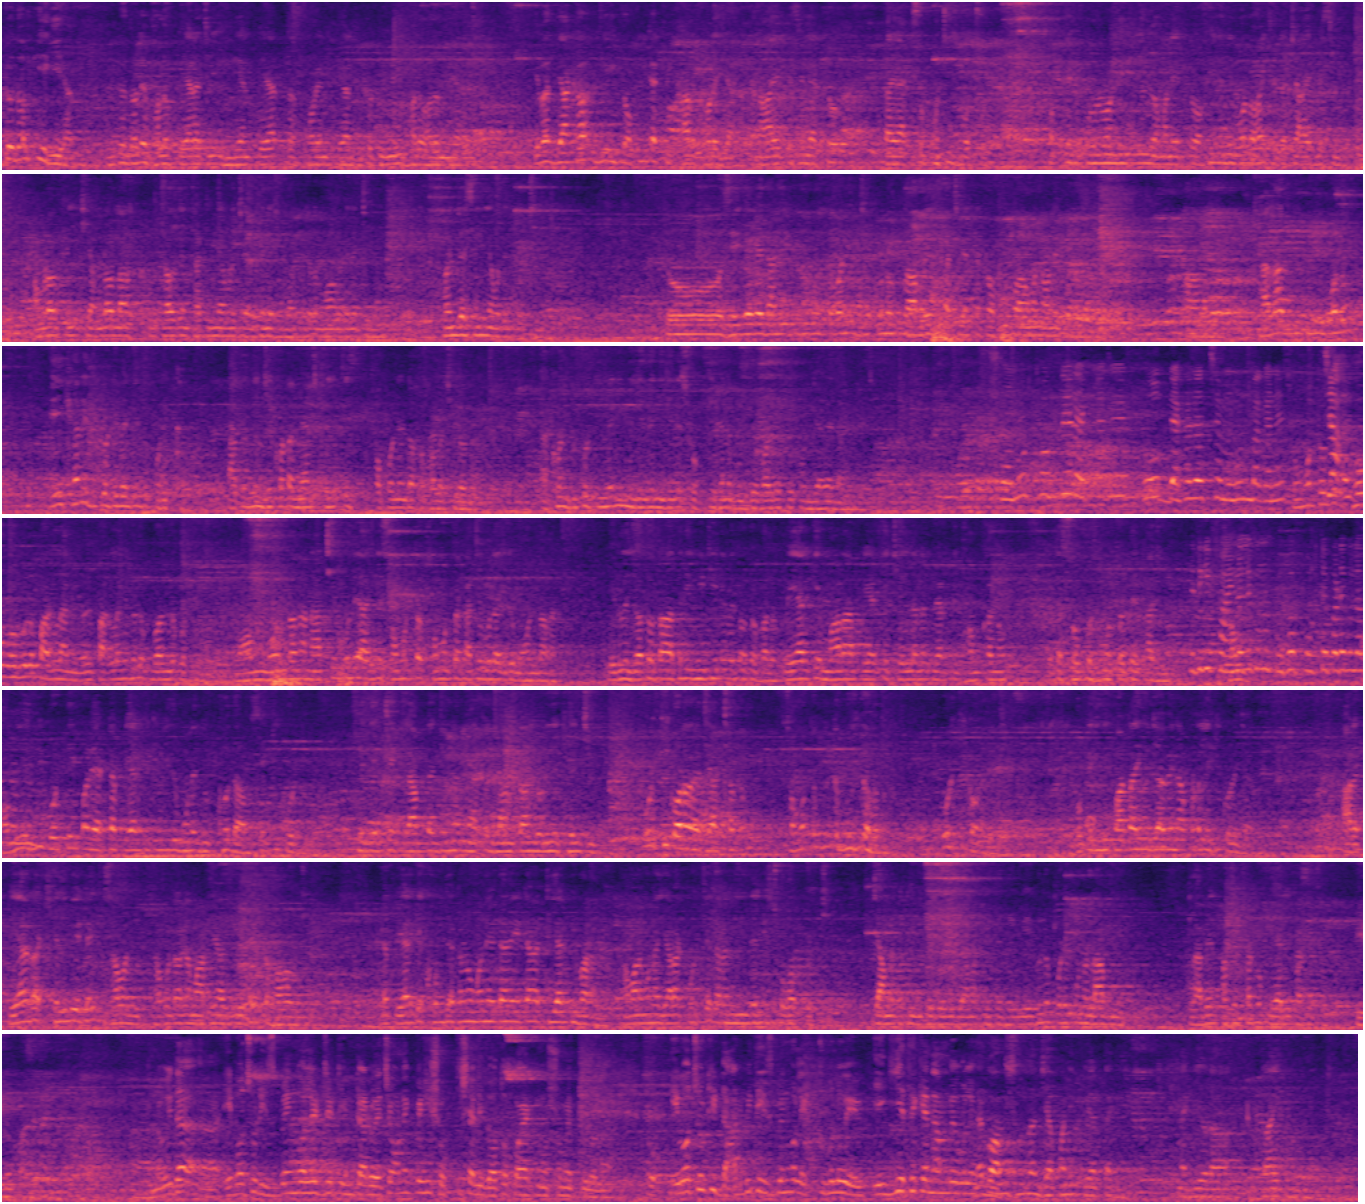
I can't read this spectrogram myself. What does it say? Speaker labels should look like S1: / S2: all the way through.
S1: দুটো দলকে এগিয়ে রাখবে দুটো দলে ভালো প্লেয়ার আছে ইন্ডিয়ান প্লেয়ার তার ফরেন প্লেয়ার দুটো টিমেই ভালো ভালো প্লেয়ার আছে। এবার দেখা যে এই ট্রফিটা কি কার ঘরে যায় কারণ আইএফএসএল একটা প্রায় একশো পঁচিশ বছর। সব থেকে পুরোনো লিগ মানে ট্রফি যদি বলা হয়, সেটা হচ্ছে আইএফএসএল আমরাও খেলেছি, আমরাও লাস্ট টু থাউজেন্ড থার্টিনে আমরা চ্যাম্পিয়নে ছিলাম যখন মোহামেডানে ছিলাম সঞ্জয় সিং আমাদের করছিল তো সেই জায়গায় দাঁড়িয়ে কিন্তু বলতে পারি, যে কোনো ক্লাবের কাছে একটা ট্রফি পাওয়া মানে অনেক বড় আর দিক যদি বলো, এইখানে দুটো টিমের কিন্তু পরীক্ষা। এতদিন যে কটা ম্যাচ খেলেছে অপোনেন্ট অত ভালো ছিল না। এখন দুটো টিমেরই নিজেদের নিজেদের শক্তি এখানে বুঝতে পারবে কে কোন জায়গায় দাঁড়িয়েছে
S2: সমর্থকদের একটা যে ক্ষোভ দেখা যাচ্ছে মোহনবাগানে
S1: সমর্থক
S2: যা-
S1: খুব ওগুলো পাগলামি ওই পাগলামিগুলো বন্ধ করতে হবে। মোহনবাগান আছে বলে আজকে সমর্থক সমর্থক আছে বলে আজকে মোহনবাগান। এগুলো যত তাড়াতাড়ি মিটিয়ে নেবে তত ভালো। প্লেয়ারকে মারা প্লেয়ারকে চেল্লানো প্লেয়ারকে ধমকানো এটা সভ্য সমর্থকদের কাজ নয়।
S2: এটা কি ফাইনালে কোনো প্রভাব পড়তে পারে বলে আপনার হয়?
S1: করতেই পারে। একটা প্লেয়ারকে তুমি যদি মনে দুঃখ দাও সে কী করবে? দেখছে ক্লাবটার জন্য আমি এত জান প্রাণ লড়িয়ে খেলছি। ওর কী করার আছে? আচ্ছা তো সমর্থকদেরকে বুঝতে হবে। ওর কী করার আছে? ওকে যদি পাঠাইও যাবে না পাঠালে কী করে যাবে? আর প্লেয়াররা খেলবে এটাই তো স্বাভাবিক। সাপোর্টাররা মাঠে আসবে, এটাই তো হওয়া উচিত। এটা প্লেয়ারকে ক্ষোভ দেখানো মানে এটা এটা টিআরপি বাড়ানো। আমার মনে হয় যারা করছে, তারা নিজেদেরকে শোভাব করছে। যে আমাকে টিভিতে দেবে যে আমাকে এতে দেবে এগুলো করে কোনো লাভ নেই। ক্লাবের পাশে থাকো প্লেয়ারের পাশে থাকো টিমের পাশে থাকো
S3: আহ, এবছর ইস্টবেঙ্গলের যে টিমটা রয়েছে অনেক বেশি শক্তিশালী গত কয়েক মৌসুমের তুলনায়। তো এবছর কি ডার্বিতে ইস্টবেঙ্গল একটু হলেও এগিয়ে থেকে নামবে বলে
S1: দেখো আমি শুনলাম জাপানি প্লেয়ারটাকে নাকি ওরা ট্রাই করবে।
